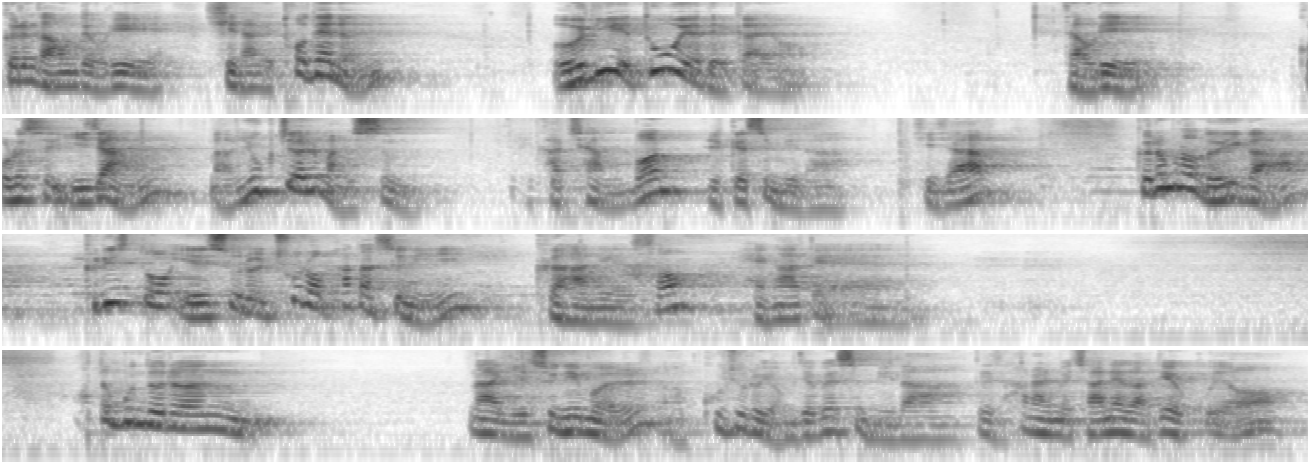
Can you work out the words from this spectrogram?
그런 가운데 우리 신앙의 토대는 어디에 두어야 될까요? 자, 우리 고로스 2장 6절 말씀 같이 한번 읽겠습니다. 시작. 그러므로 너희가 그리스도 예수를 주로 받았으니 그 안에서 행하되 어떤 분들은 나 예수님을 구주로 영접했습니다. 그래서 하나님의 자녀가 되었고요.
